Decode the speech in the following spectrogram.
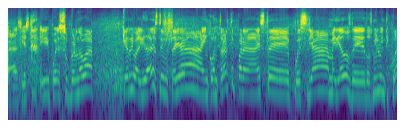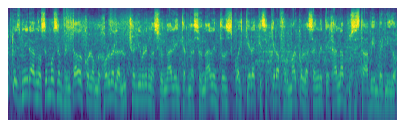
Así es. Y pues Supernova, ¿qué rivalidades te gustaría encontrarte para este, pues ya mediados de 2024? Pues mira, nos hemos enfrentado con lo mejor de la lucha libre nacional e internacional, entonces cualquiera que se quiera formar con la sangre tejana, pues está bienvenido.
